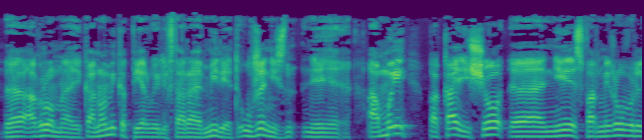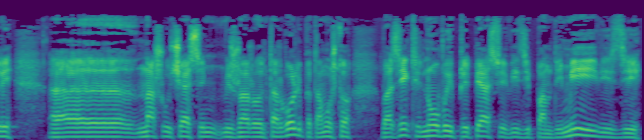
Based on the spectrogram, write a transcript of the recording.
да, огромная экономика, первая или вторая в мире, это уже не... не а мы пока еще э, не сформировали э, наше участие в международной торговле, потому что возникли новые препятствия в виде пандемии, в виде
